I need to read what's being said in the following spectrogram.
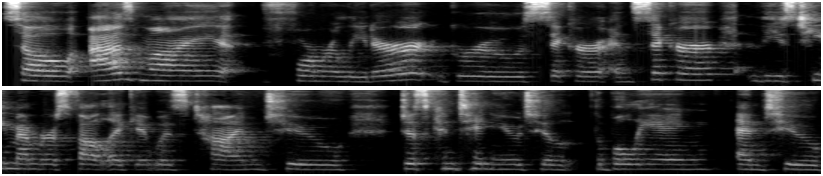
so, as my former leader grew sicker and sicker, these team members felt like it was time to just continue to the bullying and to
